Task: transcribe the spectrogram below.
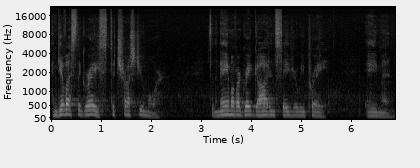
and give us the grace to trust you more? To the name of our great God and Savior, we pray. Amen.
